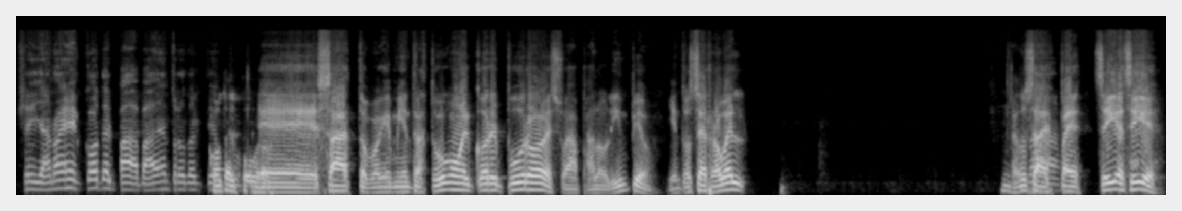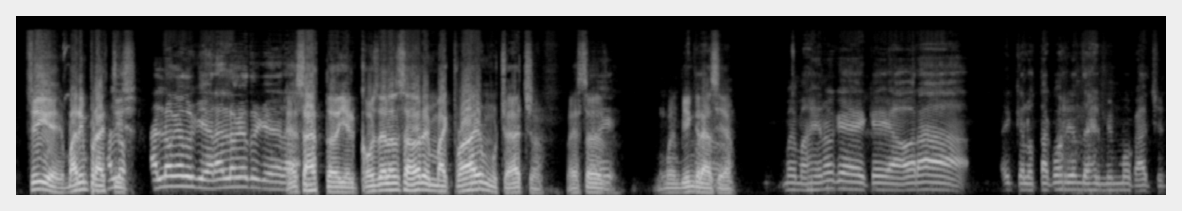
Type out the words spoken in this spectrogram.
Sí, ya no es el cutter para adentro todo el tiempo. Puro. exacto, porque mientras estuvo con el cutter puro, eso es a palo limpio. Y entonces Robert. Ya tú sabes, sigue, sigue, sigue, in practice. Haz lo, que tú quieras, haz lo que tú quieras. Exacto, y el coach de lanzador es Mike Pryor, muchacho. Eso es muy bien, gracias. Me imagino que, que ahora el que lo está corriendo es el mismo catcher.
